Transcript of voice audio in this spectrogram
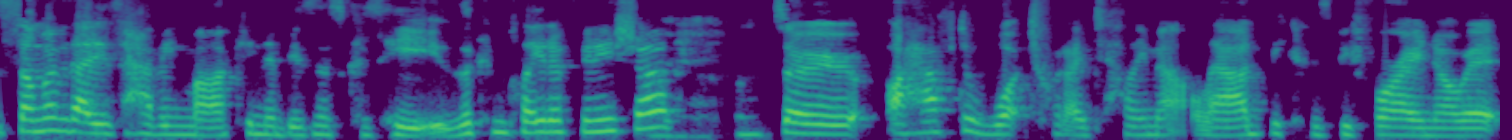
some of that is having Mark in the business because he is a completer finisher. So I have to watch what I tell him out loud because before I know it,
